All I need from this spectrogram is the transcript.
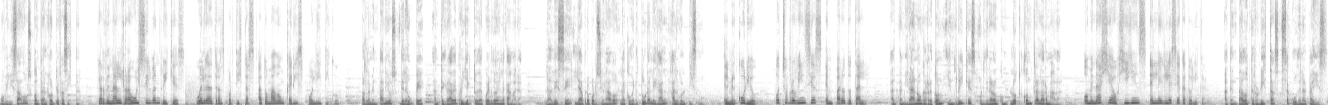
movilizados contra el golpe fascista. Cardenal Raúl Silva Enríquez, huelga de transportistas ha tomado un cariz político. Parlamentarios de la UP ante grave proyecto de acuerdo en la Cámara. La DC le ha proporcionado la cobertura legal al golpismo. El Mercurio, ocho provincias en paro total. Altamirano, Garretón y Enríquez ordenaron complot contra la Armada. Homenaje a O'Higgins en la Iglesia Católica atentados terroristas sacuden al país.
